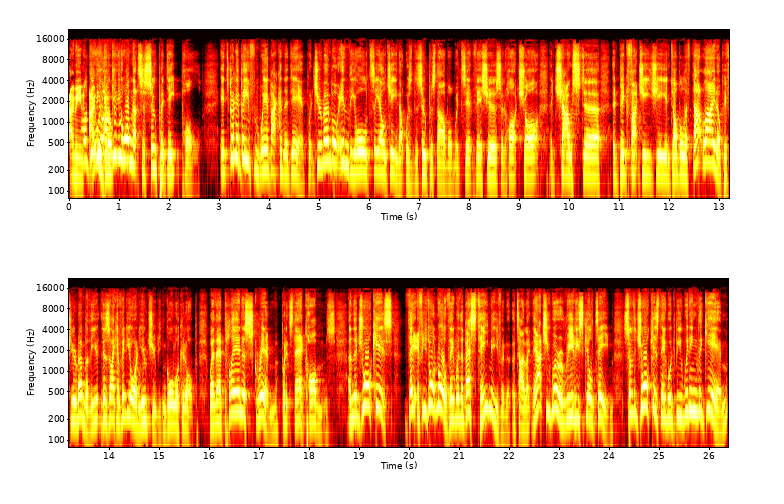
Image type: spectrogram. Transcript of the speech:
I mean, I'll I give would you. go. I'll give you one that's a super deep pull. It's going to be from way back in the day. But do you remember in the old CLG that was the superstar one with Sid Vicious and Hot Shot and Chowster and Bigfatjiji and Doublelift? That lineup, if you remember, the, there's like a video on YouTube. You can go look it up where they're playing a scrim, but it's their comms. And the joke is, they, if you don't know, they were the best team even at the time. Like they actually were a really skilled team. So the joke is they would be winning the game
